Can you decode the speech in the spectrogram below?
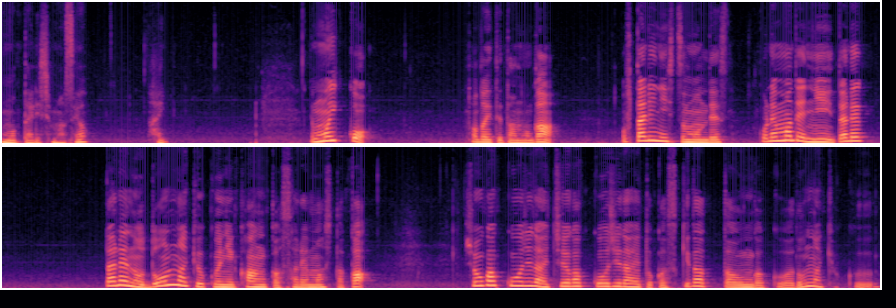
思ったりしますよ。はい。でもう一個届いてたのがお二人に質問です。これまでに誰誰のどんな曲に感化されましたか？小学校時代中学校時代とか好きだった音楽はどんな曲？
